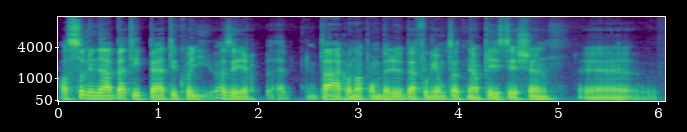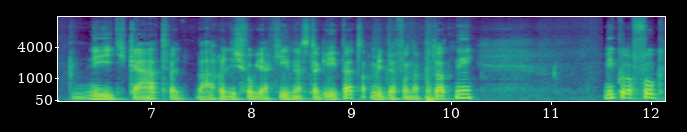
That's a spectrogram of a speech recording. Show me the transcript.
a Sony-nál betippeltük, hogy azért pár napon belül be fogja mutatni a PlayStation 4K-t, vagy bárhogy is fogják hívni ezt a gépet, amit be fognak mutatni. Mikor fog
